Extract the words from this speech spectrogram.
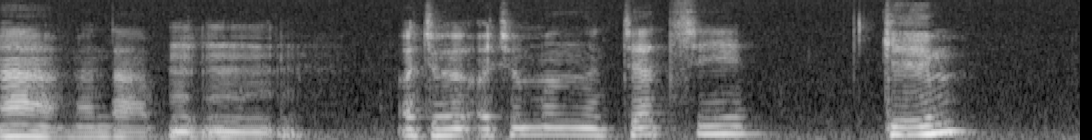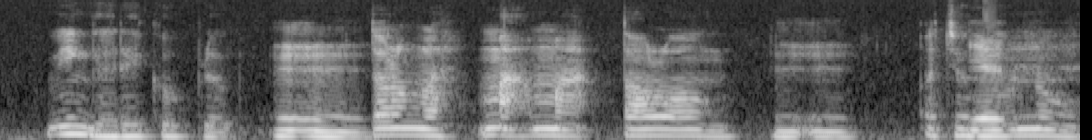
Nah, mantap. Mm-mm. Ojo ojo mengejat si game wi nggak ada goblok. Mm-mm. Tolonglah, emak-emak, tolong. Mm-mm. Ojo Ya, ngono.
